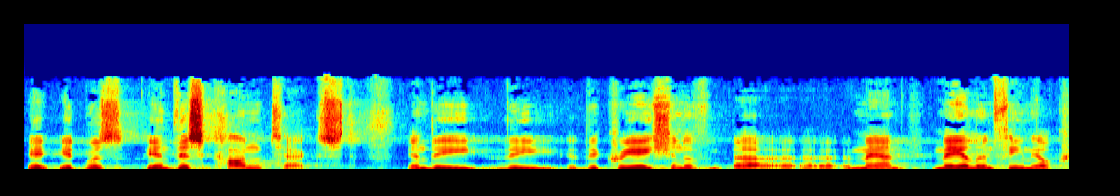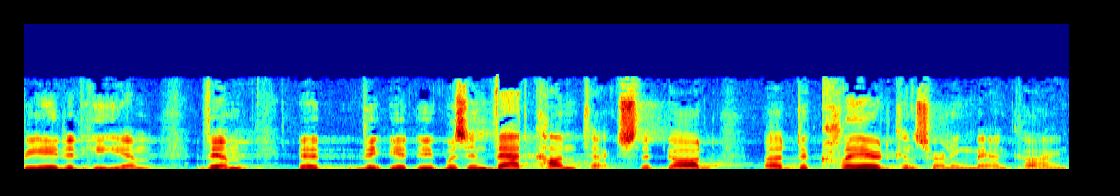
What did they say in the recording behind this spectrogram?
It, it was in this context in the, the, the creation of uh, uh, uh, man, male and female, created he him, them. Uh, the, it, it, was in that context that God uh, declared concerning mankind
